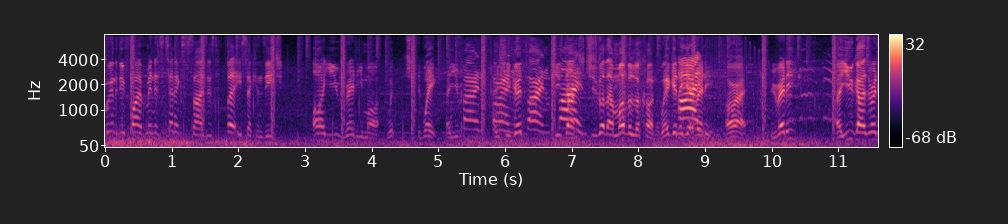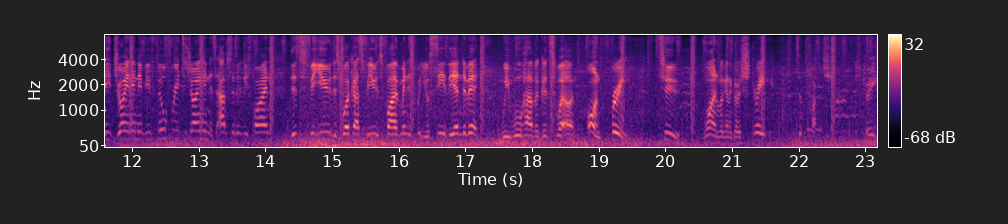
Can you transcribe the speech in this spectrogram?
We're gonna do five minutes, 10 exercises, 30 seconds each. Are you ready, Mark? Wait, wait are you Fine, Is she good? fine, she's fine. Done. She's got that mother look on. We're gonna get ready. Alright, you ready? Are you guys ready? Join in if you feel free to join in. It's absolutely fine. This is for you. This workout's for you. It's five minutes, but you'll see at the end of it, we will have a good sweat on. On three, two, one. We're gonna go straight to punch. Straight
